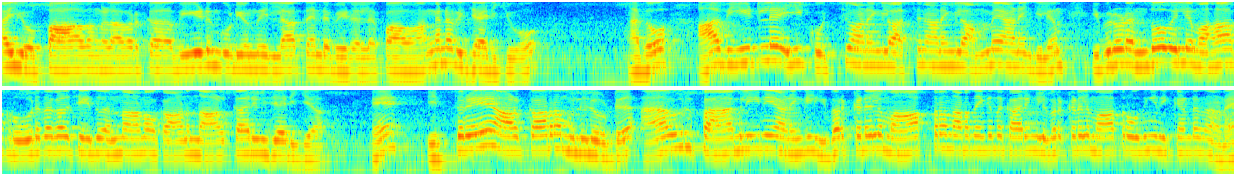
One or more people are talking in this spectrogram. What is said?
അയ്യോ പാവങ്ങൾ അവർക്ക് വീടും കൂടിയൊന്നും ഇല്ലാത്തതിന്റെ പേരല്ലേ പാവം അങ്ങനെ വിചാരിക്കുവോ? അതോ ആ വീട്ടിലെ ഈ കൊച്ചുവാണെങ്കിലും അച്ഛനാണെങ്കിലും അമ്മയാണെങ്കിലും ഇവരോട് എന്തോ വലിയ മഹാക്രൂരതകൾ ചെയ്തു എന്നാണോ കാണുന്ന ആൾക്കാർ വിചാരിക്കുക? ഏ? ഇത്രയും ആൾക്കാരുടെ മുന്നിലോട്ട് ആ ഒരു ഫാമിലിനെ ആണെങ്കിൽ ഇവർക്കിടയിൽ മാത്രം നടന്നിരിക്കുന്ന കാര്യങ്ങൾ ഇവർക്കിടയിൽ മാത്രം ഒതുങ്ങി നിൽക്കേണ്ടതാണ്.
